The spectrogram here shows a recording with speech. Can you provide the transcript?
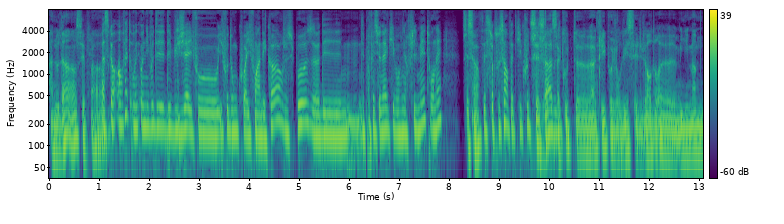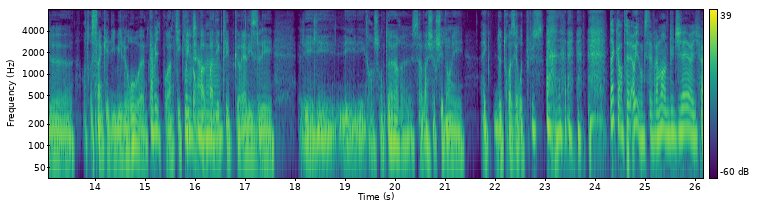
anodin hein, c'est pas parce qu'en fait au, niveau des, des, budgets il faut il faut donc quoi? Il faut un décor je suppose des, des professionnels qui vont venir filmer tourner? C'est ça. C'est surtout ça en fait qui coûte. C'est ça, ça coûte euh, un clip aujourd'hui, c'est de l'ordre euh, minimum de entre 5 et 10 000 euros hein, ah oui. pour un petit clip. on parle pas des clips que réalisent les les, les, les, grands chanteurs. Euh, ça va chercher dans les avec 2 3 zéros de plus. D'accord, très oui, donc c'est vraiment un budget. Il faut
